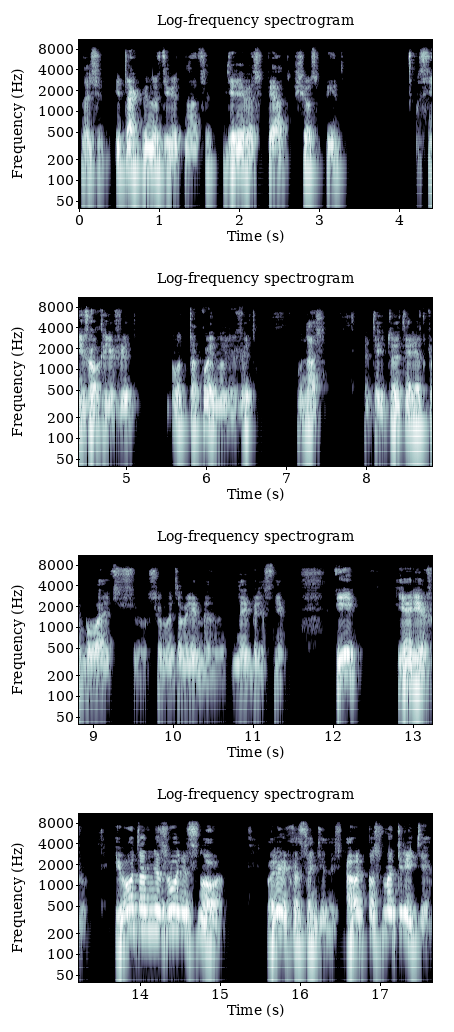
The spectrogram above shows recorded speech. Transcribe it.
Значит, итак, минус 19, деревья спят, все спит, снежок лежит. Вот такой, но лежит. У нас это и то это редко бывает, что, что в это время в ноябре снег. И я режу. И вот он мне звонит снова. Валерий Константинович, а вот посмотрите,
